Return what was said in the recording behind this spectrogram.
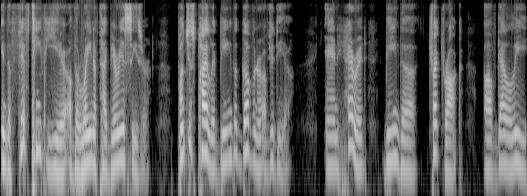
in the 15th year of the reign of Tiberius Caesar, Pontius Pilate being the governor of Judea, and Herod being the Tetrarch of Galilee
